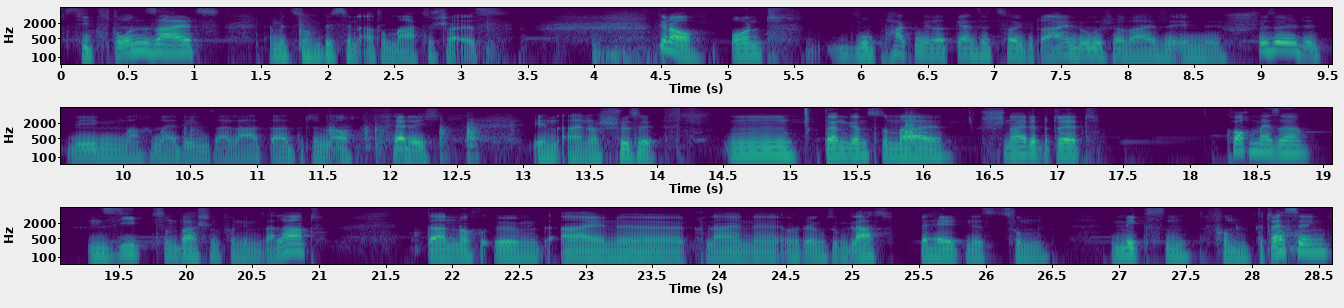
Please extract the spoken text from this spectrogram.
Zitronensalz, damit es noch ein bisschen aromatischer ist. Genau. Und wo packen wir das ganze Zeug rein? Logischerweise in eine Schüssel. Deswegen machen wir den Salat da drin auch fertig in einer Schüssel. Mm, dann ganz normal Schneidebrett, Kochmesser, ein Sieb zum Waschen von dem Salat. Dann noch irgendeine kleine oder irgendein so Glasbehältnis zum Mixen vom Dressing.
